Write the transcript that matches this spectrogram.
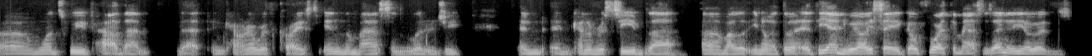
um, once we've had that that encounter with Christ in the mass and liturgy, and and kind of receive that. Um, I, you know, at the at the end, we always say, "Go forth, the mass is ended." You know, it's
